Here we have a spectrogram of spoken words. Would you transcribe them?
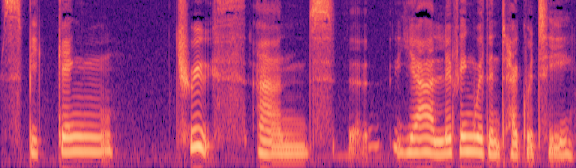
speaking truth and, yeah, living with integrity.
